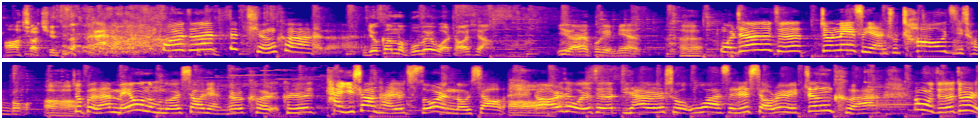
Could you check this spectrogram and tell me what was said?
哦，小裙子，我就觉得这挺可爱的。你就根本不为我着想。一点也不给面子，我真的就觉得，就是那次演出超级成功啊！就本来没有那么多笑点，就是可可是他一上台就所有人都笑了，然后而且我就觉得底下有人说哇塞，这小瑞瑞真可爱。那我觉得就是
